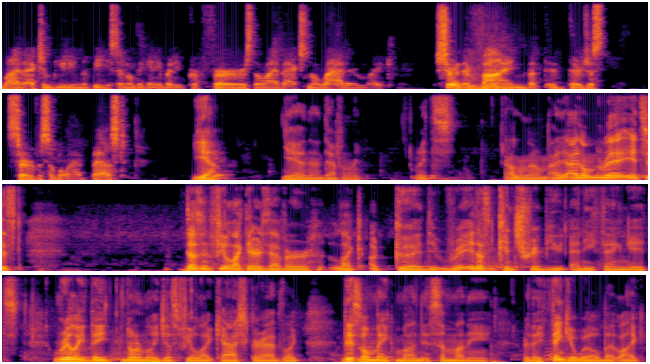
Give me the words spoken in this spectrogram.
live action Beauty and the Beast. I don't think anybody prefers the live action Aladdin. Like, sure they're Mhm. fine, but they're, just serviceable at best. yeah. Yeah, no, definitely. It's I don't know. I, I don't really. It just doesn't feel like there's ever like a good. It doesn't contribute anything. It's really they normally just feel like cash grabs. Like this will Mhm. make money, some money, or they think it will. But like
